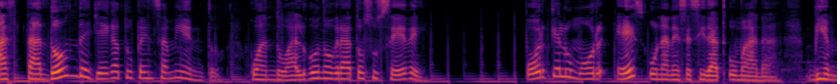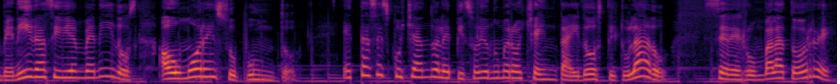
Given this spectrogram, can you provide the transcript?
¿Hasta dónde llega tu pensamiento cuando algo no grato sucede? Porque el humor es una necesidad humana. Bienvenidas y bienvenidos a Humor en su punto. Estás escuchando el episodio número 82 titulado Se derrumba la torre.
